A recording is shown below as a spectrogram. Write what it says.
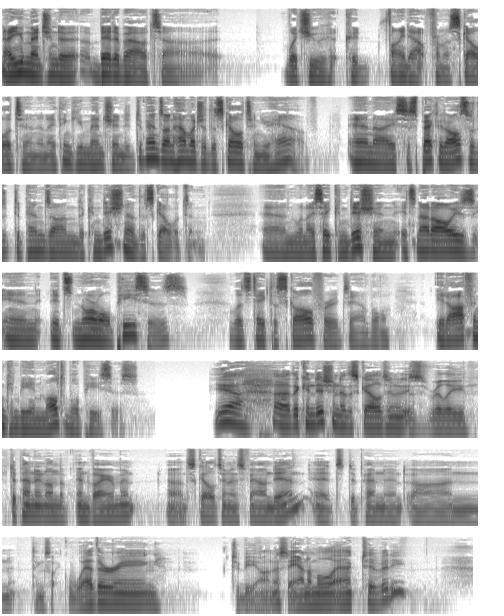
Now, you mentioned a, a bit about. Uh what you could find out from a skeleton. And I think you mentioned it depends on how much of the skeleton you have. And I suspect it also depends on the condition of the skeleton. And when I say condition, it's not always in its normal pieces. Let's take the skull, for example. It often can be in multiple pieces. Yeah, uh, the condition of the skeleton is really dependent on the environment uh, the skeleton is found in. It's dependent on things like weathering, to be honest, animal activity.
